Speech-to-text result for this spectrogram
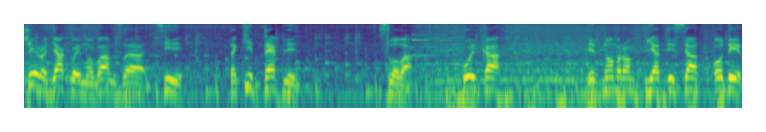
щиро дякуємо вам за ці такі теплі слова. Кулька під номером 51.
